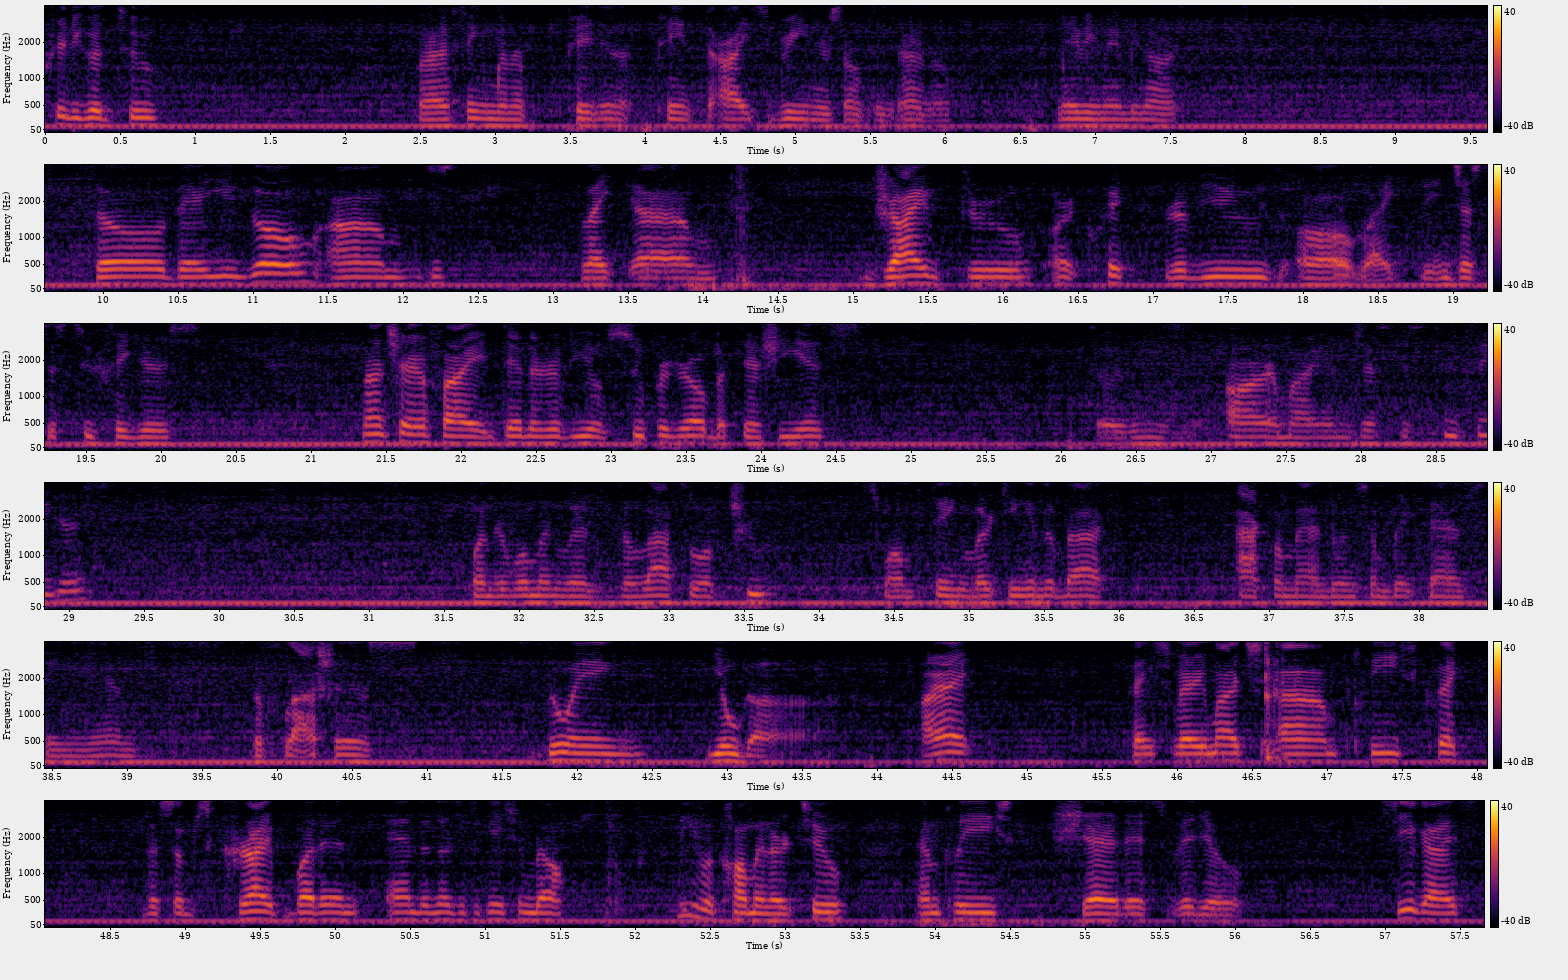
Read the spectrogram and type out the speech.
pretty good too. But I think I'm gonna paint it, paint the ice green or something. I don't know. Maybe, maybe not. So there you go. Um, just like um, drive through or quick reviews of like the Injustice 2 figures. Not sure if I did a review of Supergirl, but there she is. So these are my Injustice 2 figures. Wonder Woman with the lasso of truth, Swamp Thing lurking in the back, Aquaman doing some breakdancing, and the Flashes doing yoga. Alright, thanks very much. Um, please click the subscribe button and the notification bell. Leave a comment or two, and please share this video. See you guys.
